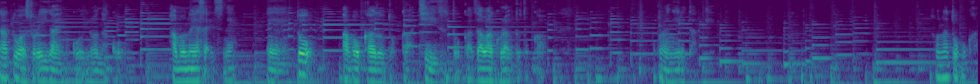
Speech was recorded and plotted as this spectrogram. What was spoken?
あとはそれ以外のこういろんなこう葉物野菜ですね。えー、と、アボカドとかチーズとかザワークラウトとか、あと何入れたっけ？そんなとこか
